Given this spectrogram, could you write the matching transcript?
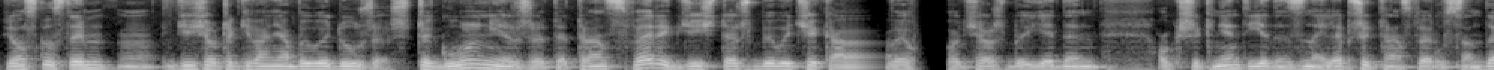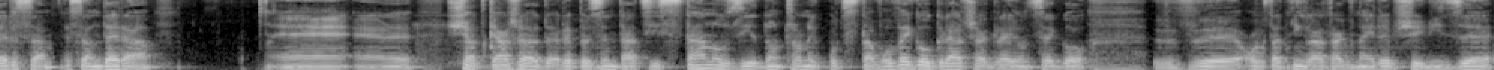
W związku z tym mm, gdzieś oczekiwania były duże. Szczególnie, że te transfery gdzieś też były ciekawe. Chociażby jeden okrzyknięty, jeden z najlepszych transferów Sandersa, Sandera E, e, siatkarza reprezentacji Stanów Zjednoczonych, podstawowego gracza grającego w ostatnich latach w najlepszej lidze,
